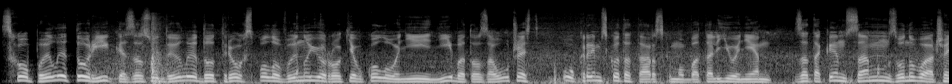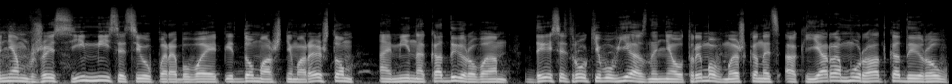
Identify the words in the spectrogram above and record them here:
схопили торік, засудили до трьох з половиною років колонії, нібито за участь у кримсько-татарському батальйоні. За таким самим звинуваченням вже сім місяців перебуває під домашнім арештом. Аміна Кадирова 10 років ув'язнення отримав мешканець Ак'яра Мурат Кадиров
